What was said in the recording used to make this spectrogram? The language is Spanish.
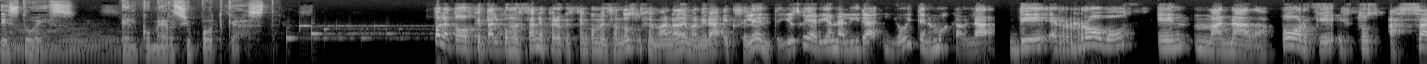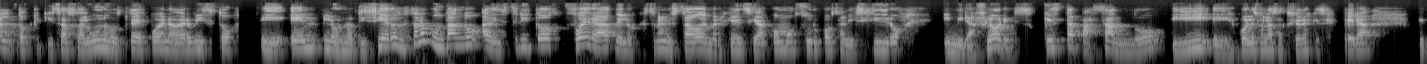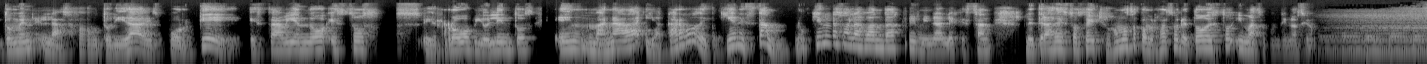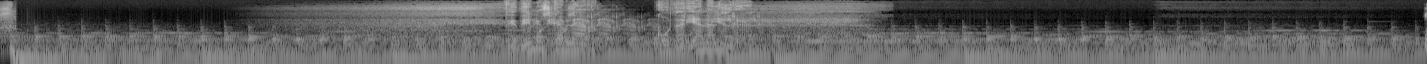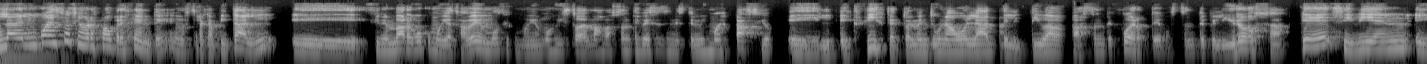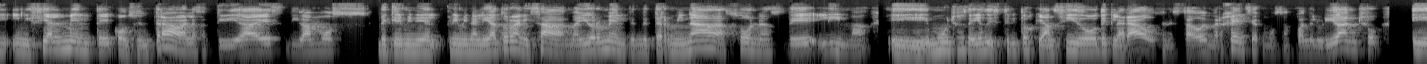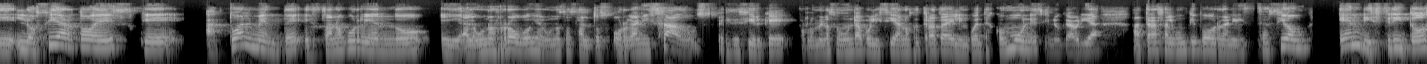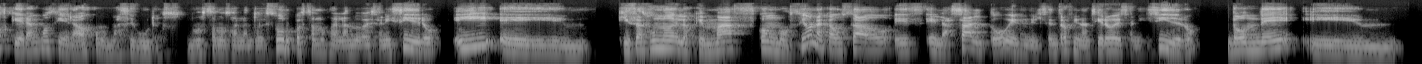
Esto es El Comercio Podcast. Hola a todos, ¿qué tal? ¿Cómo están? Espero que estén comenzando su semana de manera excelente. Yo soy Ariana Lira y hoy tenemos que hablar de robos en manada, porque estos asaltos que quizás algunos de ustedes pueden haber visto eh, en los noticieros están apuntando a distritos fuera de los que están en estado de emergencia, como Surco, San Isidro y Miraflores. ¿Qué está pasando y eh, cuáles son las acciones que se espera que tomen las autoridades? ¿Por qué está habiendo estos eh, robos violentos en manada y a cargo de quién están? ¿no? ¿Quiénes son las bandas criminales que están detrás de estos hechos? Vamos a conversar sobre todo esto y más a continuación. Tenemos que hablar con Ariana Lira. Siempre ha estado presente en nuestra capital, eh, sin embargo, como ya sabemos y como ya hemos visto además bastantes veces en este mismo espacio, existe actualmente una ola delictiva bastante fuerte, bastante peligrosa, que si bien eh, inicialmente concentraba las actividades, digamos, de criminalidad organizada mayormente en determinadas zonas de Lima, eh, muchos de ellos distritos que han sido declarados en estado de emergencia, como San Juan del Urigancho, eh, lo cierto es que actualmente están ocurriendo eh, algunos robos y algunos asaltos organizados, es decir, que por lo menos según la policía no se trata de delincuentes comunes, sino que habría atrás algún tipo de organización en distritos que eran considerados como más seguros. ¿no? Estamos hablando de Surco, estamos hablando de San Isidro y eh, quizás uno de los que más conmoción ha causado es el asalto en el centro financiero de San Isidro, donde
